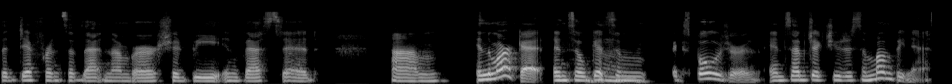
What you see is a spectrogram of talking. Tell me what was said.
the difference of that number should be invested um, in the market. And so get mm-hmm. some exposure and subject you to some bumpiness.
